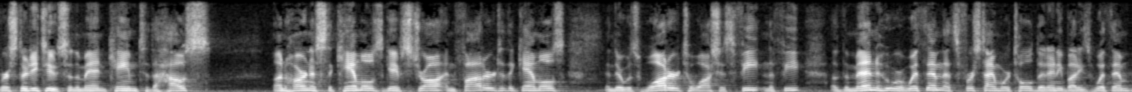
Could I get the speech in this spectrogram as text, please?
Verse 32 So the man came to the house, unharnessed the camels, gave straw and fodder to the camels and there was water to wash his feet and the feet of the men who were with him. That's the first time we're told that anybody's with him.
